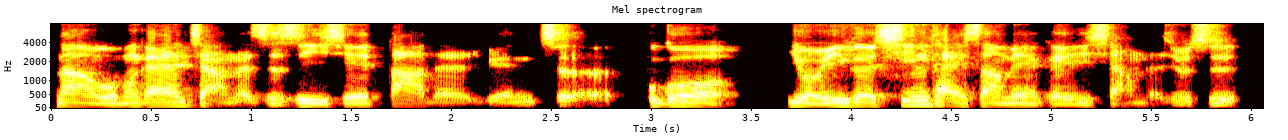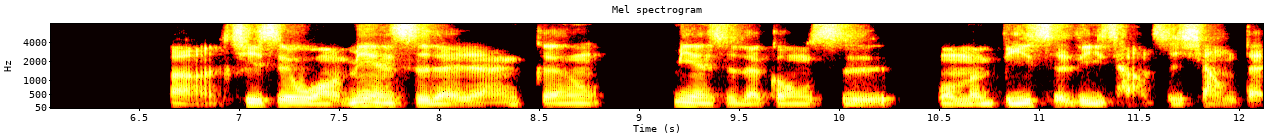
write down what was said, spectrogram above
那我们刚才讲的只是一些大的原则，不过有一个心态上面可以想的，就是呃，其实我面试的人跟面试的公司，我们彼此立场是相等。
